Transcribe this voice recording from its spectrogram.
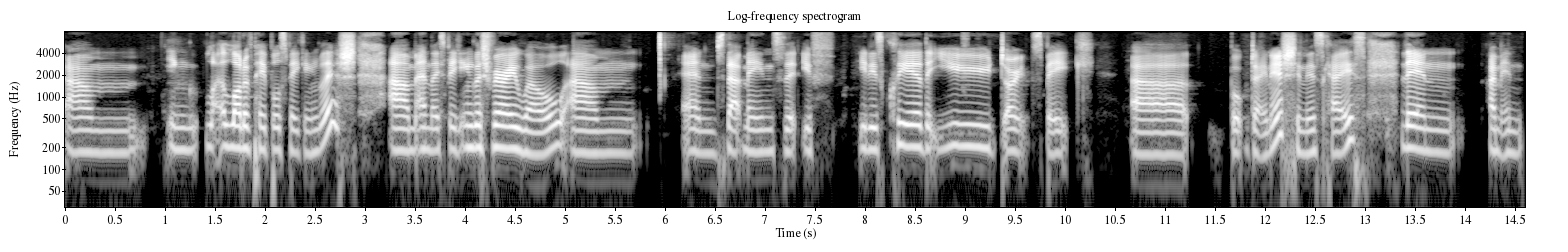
um, Eng- a lot of people speak English, um, and they speak English very well. Um, and that means that if it is clear that you don't speak uh, book Danish in this case, then I mean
